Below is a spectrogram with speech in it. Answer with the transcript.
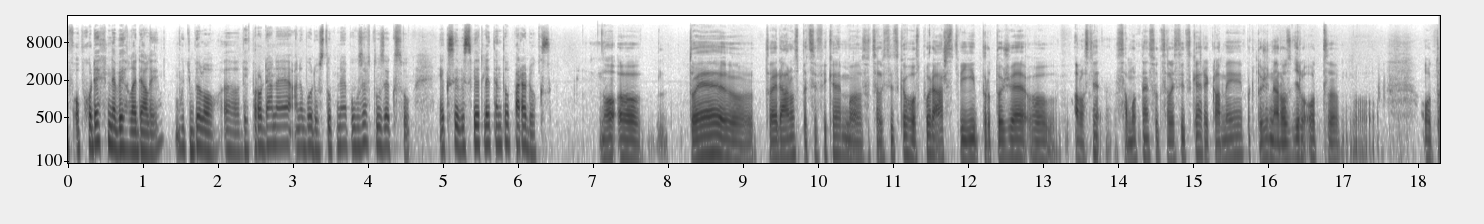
v obchodech nevyhledali. Buď bylo vyprodané, anebo dostupné pouze v Tuzexu. Jak si vysvětlit tento paradox? No, to je, to je dáno specifikem socialistického hospodářství, protože a vlastně samotné socialistické reklamy, protože na rozdíl od od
